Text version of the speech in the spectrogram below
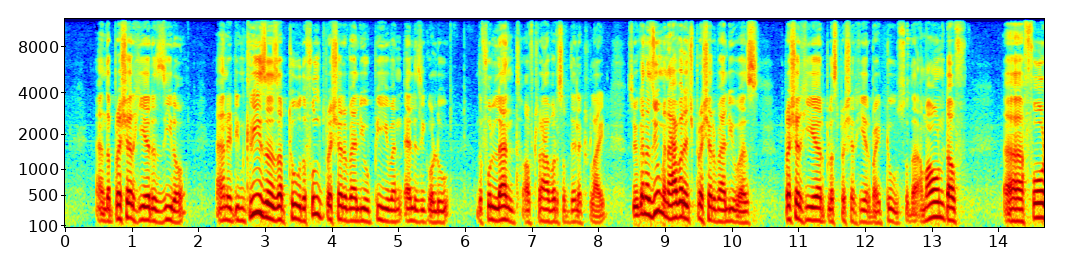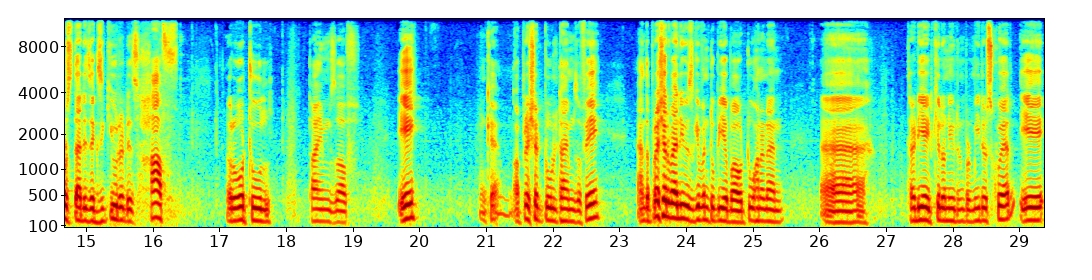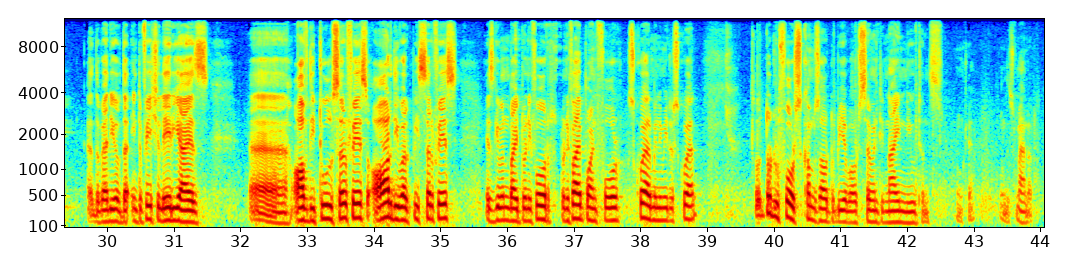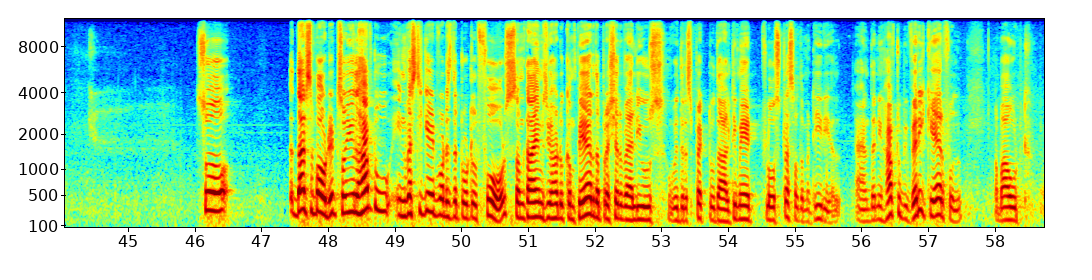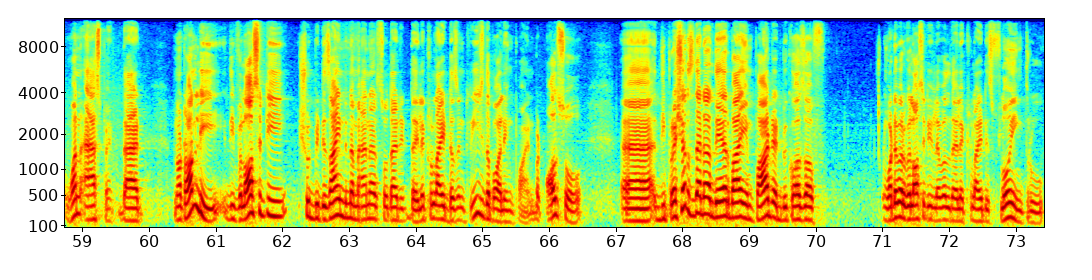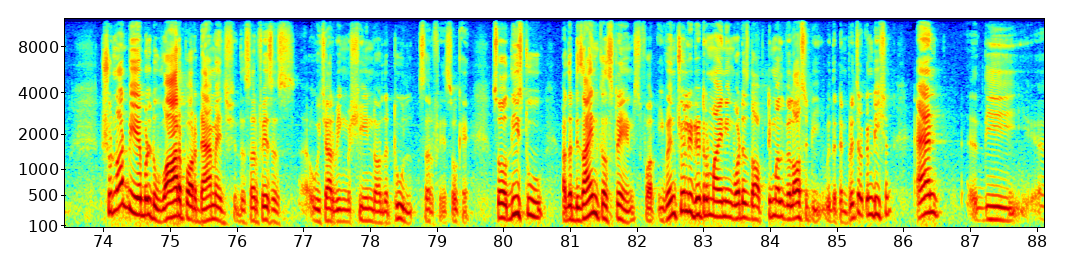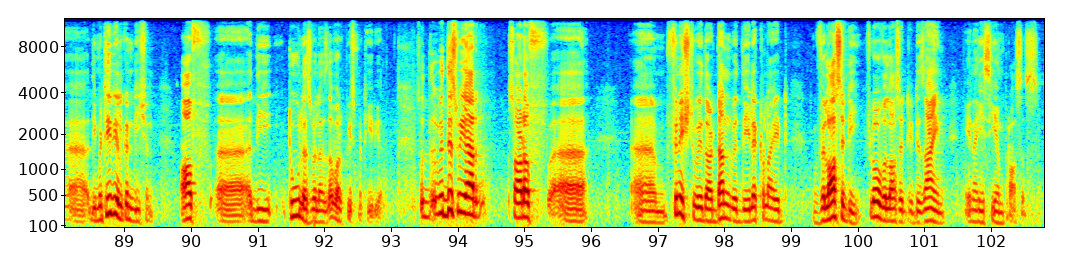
and the pressure here is 0 and it increases up to the full pressure value P when L is equal to the full length of traverse of the electrolyte. So, you can assume an average pressure value as pressure here plus pressure here by 2. So, the amount of uh, force that is executed is half rho tool times of A okay, or pressure tool times of A and the pressure value is given to be about 238 uh, kilonewton per meter square. A the value of the interfacial area is uh, of the tool surface or the workpiece surface is given by 24 25.4 square millimeter square. So, total force comes out to be about 79 newtons okay, in this manner. So, that is about it. So, you will have to investigate what is the total force. Sometimes you have to compare the pressure values with respect to the ultimate flow stress of the material and then you have to be very careful about one aspect that not only the velocity should be designed in a manner so that it, the electrolyte does not reach the boiling point, but also uh, the pressures that are thereby imparted because of whatever velocity level the electrolyte is flowing through should not be able to warp or damage the surfaces uh, which are being machined or the tool surface. Okay. So, these two are the design constraints for eventually determining what is the optimal velocity with the temperature condition and the, uh, the material condition of uh, the tool as well as the workpiece material. So, with this we are sort of uh, um, finished with or done with the electrolyte velocity flow velocity design in a ECM process.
